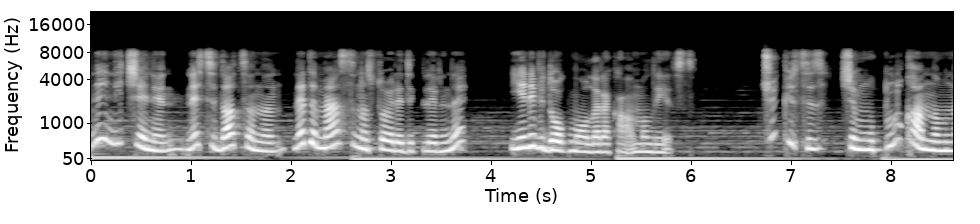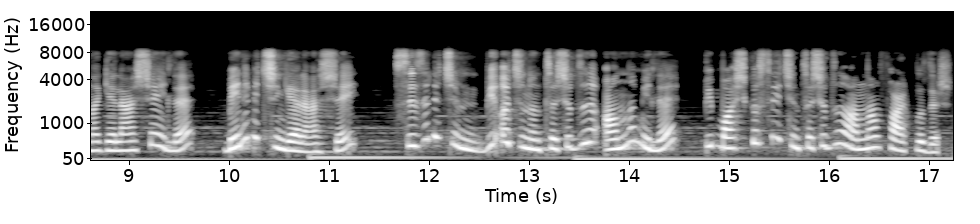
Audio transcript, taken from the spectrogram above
Ne Nietzsche'nin, ne Siddhartha'nın, ne de Manson'ın söylediklerini yeni bir dogma olarak almalıyız. Çünkü sizin için mutluluk anlamına gelen şeyle benim için gelen şey, sizin için bir acının taşıdığı anlam ile bir başkası için taşıdığı anlam farklıdır.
